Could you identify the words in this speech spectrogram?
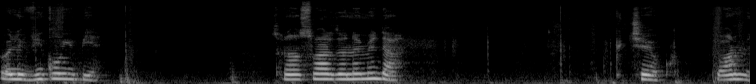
Öyle Vigo'yu bir transfer dönemi de bütçe yok. Var mı?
